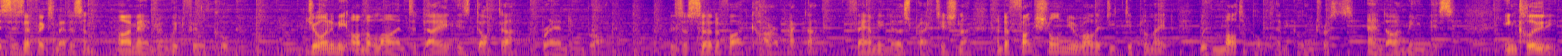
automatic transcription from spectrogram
This is FX Medicine. I'm Andrew Whitfield Cook. Joining me on the line today is Dr. Brandon Brock, who's a certified chiropractor, family nurse practitioner, and a functional neurology diplomate with multiple clinical interests, and I mean this, including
